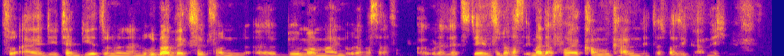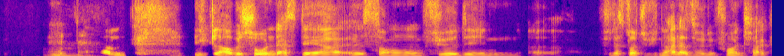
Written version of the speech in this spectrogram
zur ARD tendiert, sondern dann rüberwechselt von äh, Böhmermann oder was oder Let's Dance oder was immer da vorher kommen kann, das weiß ich gar nicht. Ähm, ich glaube schon, dass der äh, Song für den äh, für das deutsche Finale, also für den Vorentscheid,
